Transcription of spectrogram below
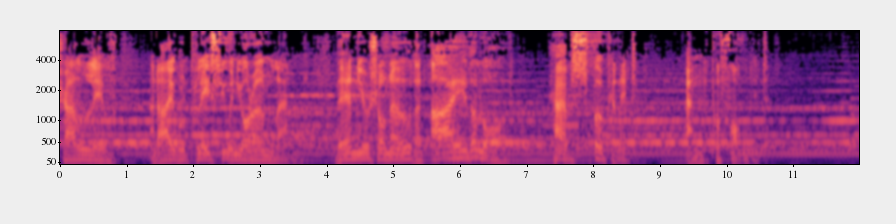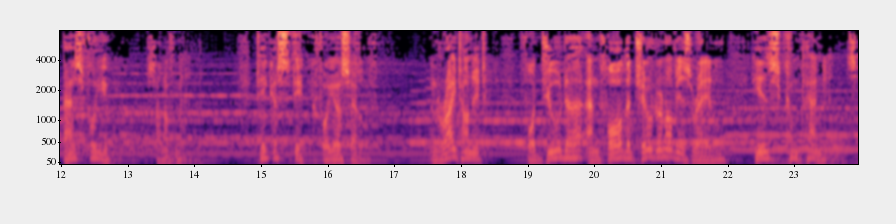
shall live, and I will place you in your own land. Then you shall know that I, the Lord, have spoken it and performed it. As for you, son of man, take a stick for yourself and write on it for Judah and for the children of Israel, his companions.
